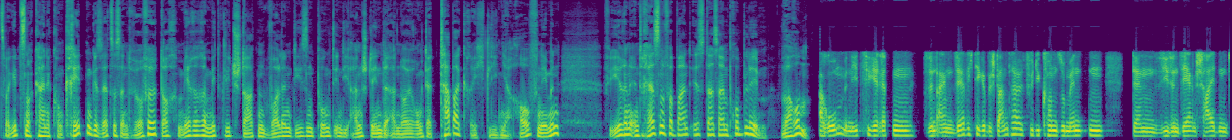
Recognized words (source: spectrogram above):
Zwar gibt es noch keine konkreten Gesetzesentwürfe, doch mehrere Mitgliedstaaten wollen diesen Punkt in die anstehende Erneuerung der Tabakrichtlinie aufnehmen. Für Ihren Interessenverband ist das ein Problem. Warum? Aromen in E-Zigaretten sind ein sehr wichtiger Bestandteil für die Konsumenten, denn sie sind sehr entscheidend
